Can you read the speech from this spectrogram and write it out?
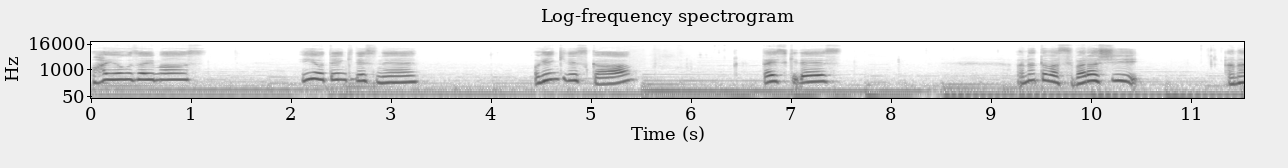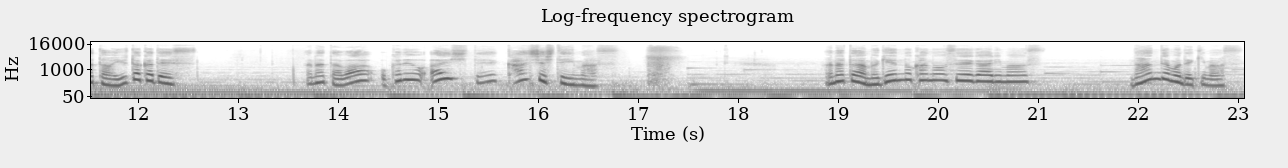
おはようございます。いいお天気ですね。お元気ですか？大好きです。あなたは素晴らしい。あなたは豊かです。あなたはお金を愛して感謝しています。あなたは無限の可能性があります。何でもできます。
